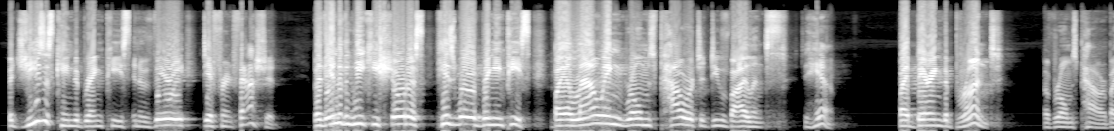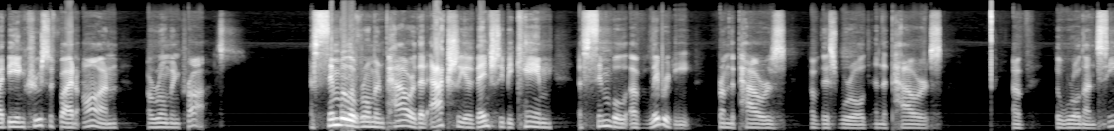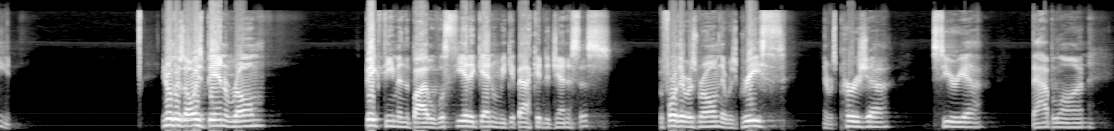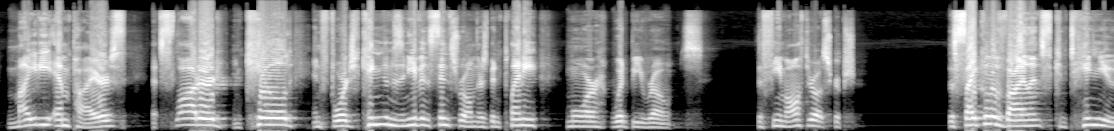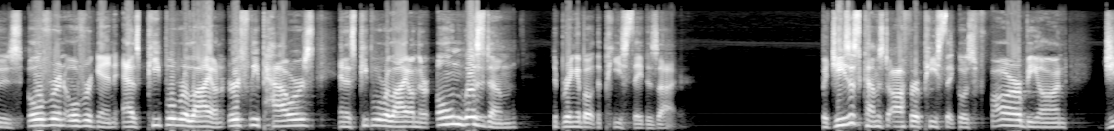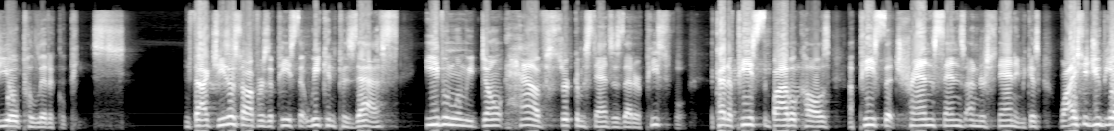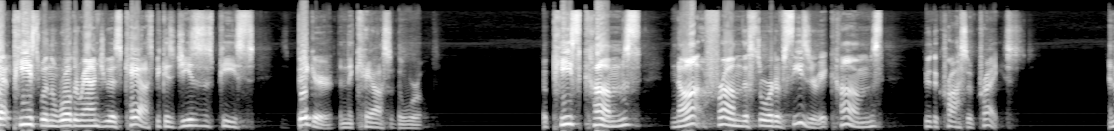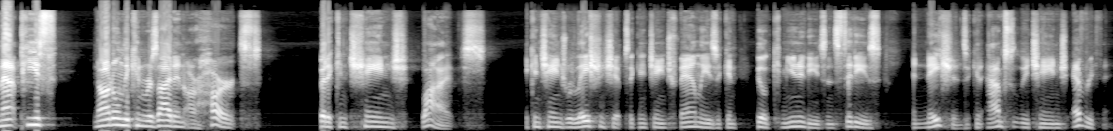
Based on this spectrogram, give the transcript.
But Jesus came to bring peace in a very different fashion. By the end of the week, he showed us his way of bringing peace by allowing Rome's power to do violence to him by bearing the brunt of Rome's power, by being crucified on a Roman cross. A symbol of Roman power that actually eventually became a symbol of liberty from the powers of this world and the powers of the world unseen. You know, there's always been a Rome. Big theme in the Bible. We'll see it again when we get back into Genesis. Before there was Rome, there was Greece, there was Persia, Syria, Babylon, mighty empires that slaughtered and killed and forged kingdoms. And even since Rome, there's been plenty more would be Romes. The theme all throughout Scripture. The cycle of violence continues over and over again as people rely on earthly powers and as people rely on their own wisdom to bring about the peace they desire. But Jesus comes to offer a peace that goes far beyond geopolitical peace. In fact, Jesus offers a peace that we can possess even when we don't have circumstances that are peaceful, The kind of peace the Bible calls a peace that transcends understanding. Because why should you be at peace when the world around you is chaos? Because Jesus' peace is bigger than the chaos of the world. But peace comes not from the sword of Caesar, it comes through the cross of Christ. And that peace not only can reside in our hearts, but it can change lives. It can change relationships. It can change families. It can build communities and cities and nations. It can absolutely change everything.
